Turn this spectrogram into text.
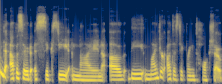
Welcome to episode 69 of the Mind Your Autistic Brain Talk Show.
